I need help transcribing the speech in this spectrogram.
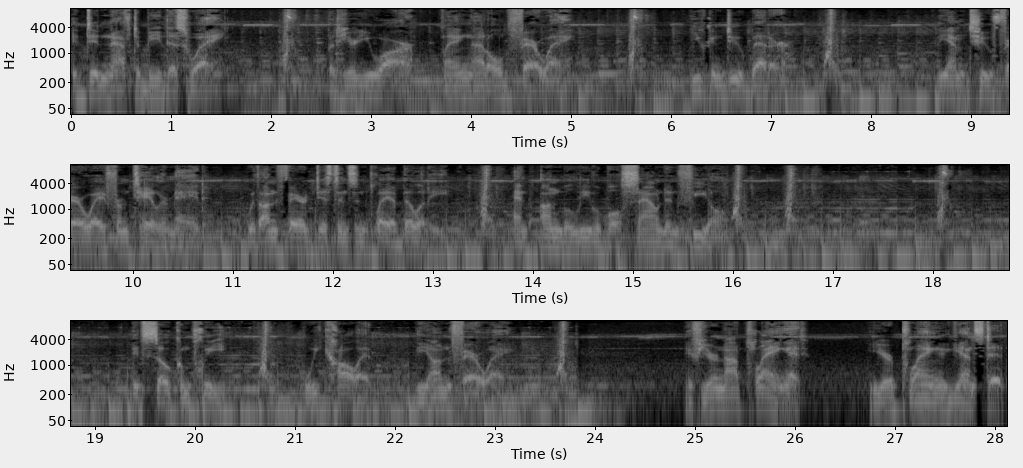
It didn't have to be this way. But here you are, playing that old fairway. You can do better. The M2 fairway from TaylorMade, with unfair distance and playability, and unbelievable sound and feel. It's so complete, we call it the unfair way. If you're not playing it, you're playing against it.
